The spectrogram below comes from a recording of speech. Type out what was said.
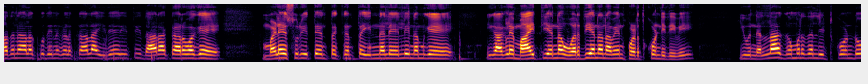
ಹದಿನಾಲ್ಕು ದಿನಗಳ ಕಾಲ ಇದೇ ರೀತಿ ಧಾರಾಕಾರವಾಗಿ ಮಳೆ ಸುರಿಯುತ್ತೆ ಅಂತಕ್ಕಂಥ ಹಿನ್ನೆಲೆಯಲ್ಲಿ ನಮಗೆ ಈಗಾಗಲೇ ಮಾಹಿತಿಯನ್ನು, ವರದಿಯನ್ನು ನಾವೇನು ಪಡೆದುಕೊಂಡಿದ್ದೀವಿ. ಇವನ್ನೆಲ್ಲ ಗಮನದಲ್ಲಿ ಇಟ್ಕೊಂಡು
